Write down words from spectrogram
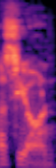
información.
